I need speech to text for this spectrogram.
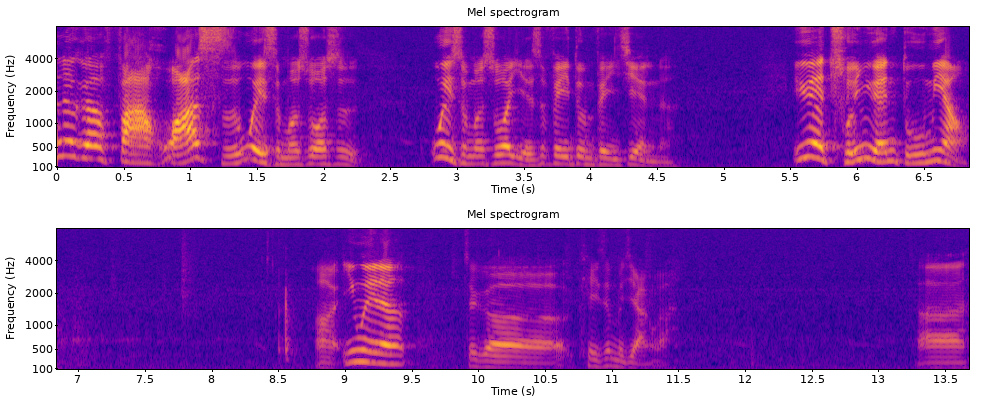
那个法华时为什么说是？为什么说也是非顿非见呢？因为纯元独妙啊！因为呢，这个可以这么讲了啊。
